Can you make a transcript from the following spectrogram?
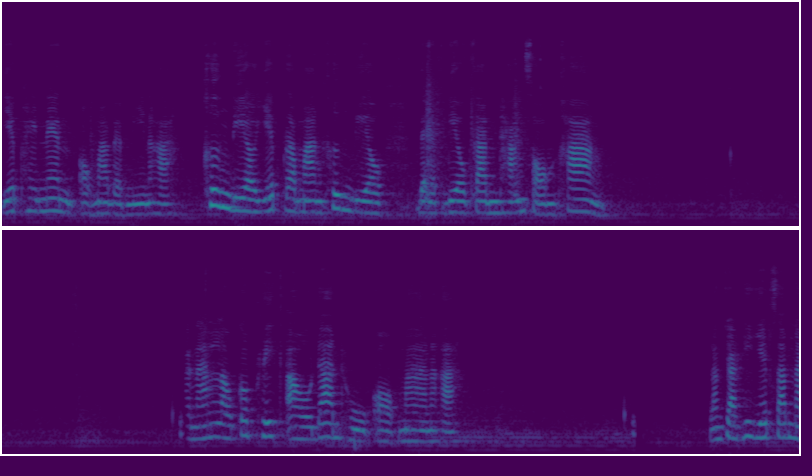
เย็บให้แน่นออกมาแบบนี้นะคะ ครึ่งเดียวเย็บประมาณครึ่งเดียวแบบเดียวกันทั้งสองข้างจากนั้นเราก็พลิกเอาด้านถูกออกมานะคะ หลังจากที่เย็บซับใน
